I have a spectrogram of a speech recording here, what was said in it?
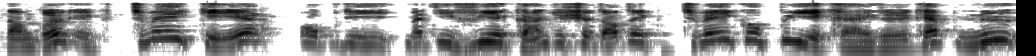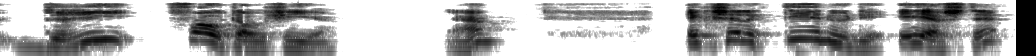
dan druk ik twee keer op die, met die vierkantjes, zodat ik twee kopieën krijg. Dus ik heb nu drie foto's hier. Ja? Ik selecteer nu de eerste,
